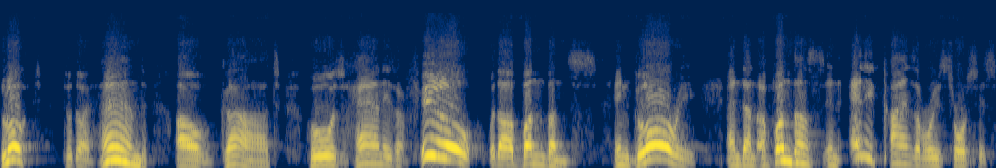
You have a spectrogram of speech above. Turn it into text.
Look to the hand of God, whose hand is filled with abundance in glory and an abundance in any kinds of resources.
